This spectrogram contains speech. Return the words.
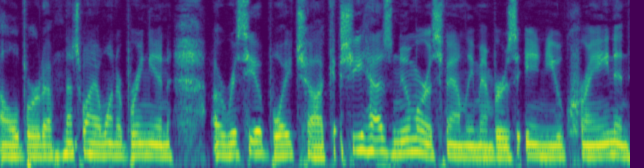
Alberta. That's why I want to bring in Orysia Boychuk. She has numerous family members in Ukraine and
